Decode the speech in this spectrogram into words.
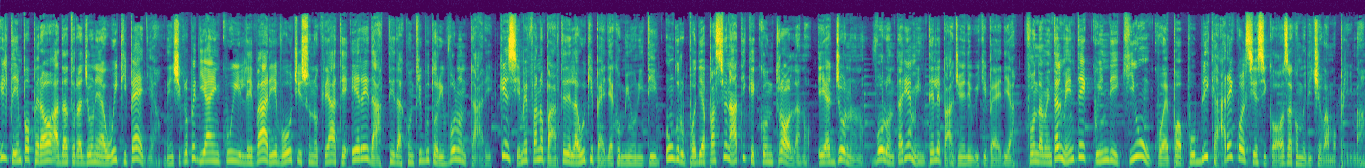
Il tempo però ha dato ragione a Wikipedia, un'enciclopedia in cui le varie voci sono create e redatte da contributori volontari che insieme fanno parte della Wikipedia Community, un gruppo di appassionati che controllano e aggiornano volontariamente le pagine di Wikipedia. Fondamentalmente quindi chiunque può pubblicare qualsiasi cosa come dicevamo prima.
